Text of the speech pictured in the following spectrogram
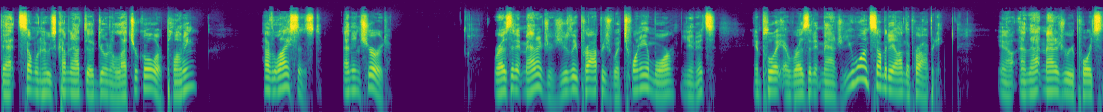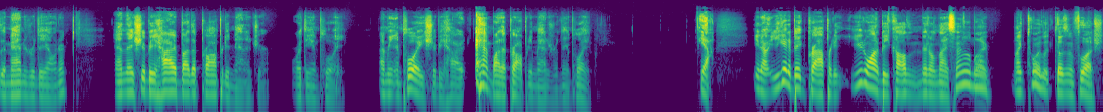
that someone who's coming out there doing electrical or plumbing have licensed and insured. Resident managers, usually properties with 20 or more units, employ a resident manager. You want somebody on the property, you know, and that manager reports to the manager the owner, and they should be hired by the property manager or the employee. I mean, employee should be hired by the property manager the employee. Yeah, you know, you get a big property, you don't want to be called in the middle of the night. Oh, my my toilet doesn't flush.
